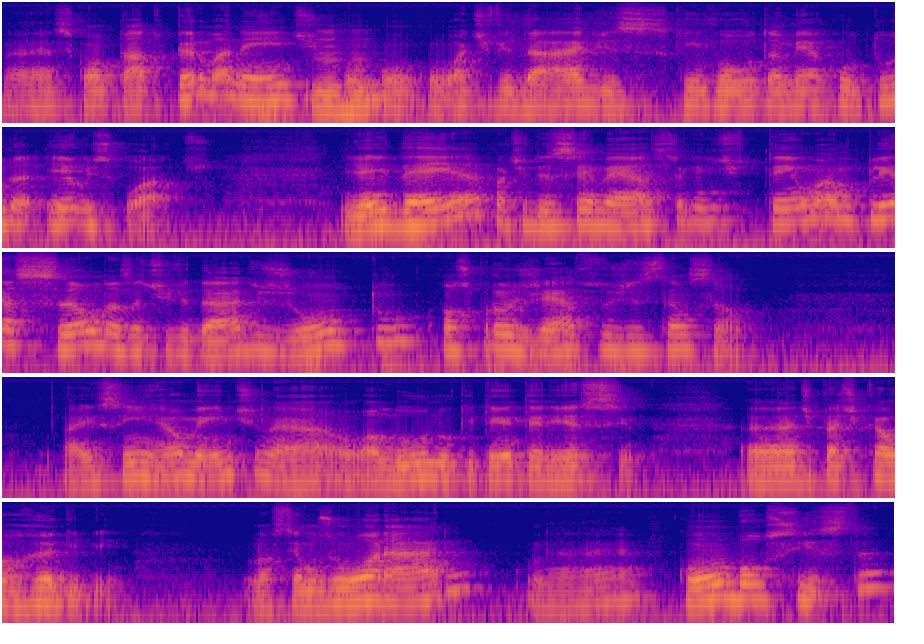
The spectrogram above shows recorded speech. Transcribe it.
né, esse contato permanente com, com- com atividades que envolvam também a cultura e o esporte. E a ideia, a partir desse semestre, é que a gente tenha uma ampliação das atividades junto aos projetos de extensão. Aí sim, realmente, né, o aluno que tem interesse eh, de praticar o rugby, nós temos um horário né, com um bolsista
